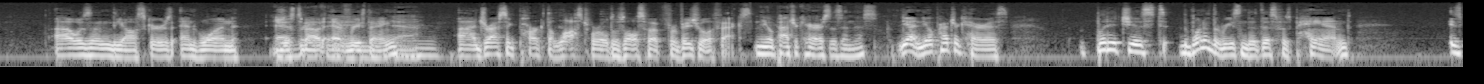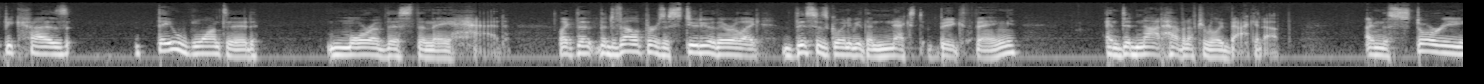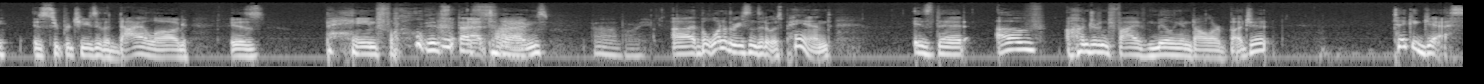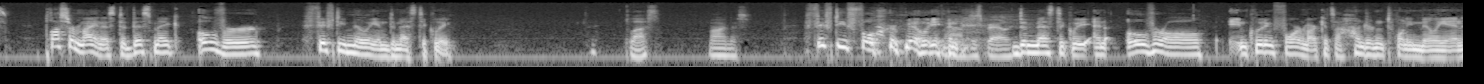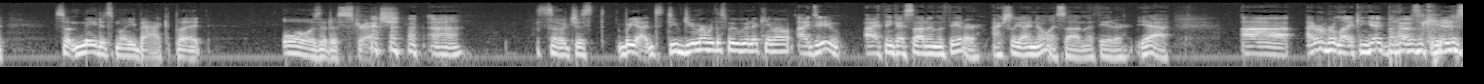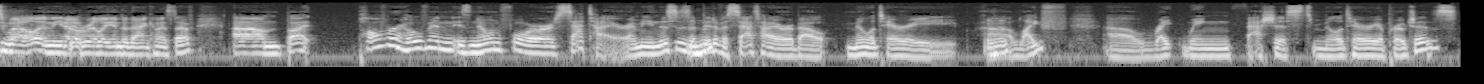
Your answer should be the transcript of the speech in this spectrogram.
uh, was in the Oscars and won just about Everything, everything. yeah. Uh, Jurassic Park: The Lost World was also up for visual effects. Neil Patrick Harris is in this. Yeah, Neil Patrick Harris. But it just one of the reasons that this was panned is because they wanted more of this than they had. Like the the developers, the studio, they were like, "This is going to be the next big thing," and did not have enough to really back it up. I mean, the story is super cheesy. The dialogue is painful It's- at that's- yeah. times. Oh boy. Uh, but one of the reasons that it was panned is that of a $105 million budget, take a guess. Plus or minus, did this make over 50 million domestically? Plus, Minus. 54 million Wow, just barely. domestically, and overall, including foreign markets, 120 million. So it made its money back, but oh, was it a stretch? uh-huh. so just, but yeah, Steve, do you remember this movie when it came out? I do. I think I saw it in the theater. Actually, I know I saw it in the theater. Yeah. Uh, I remember liking it, but I was a kid as well, and you know, really into that kind of stuff. Um, but Paul Verhoeven is known for satire. I mean, this is a bit of a satire about military uh, life, uh, right wing fascist military approaches.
